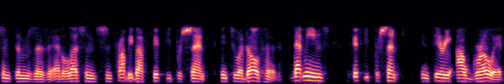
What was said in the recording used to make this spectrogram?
symptoms as adolescents, and probably about 50 percent into adulthood. That means 50 percent, in theory, outgrow it,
